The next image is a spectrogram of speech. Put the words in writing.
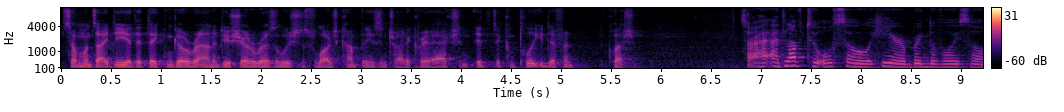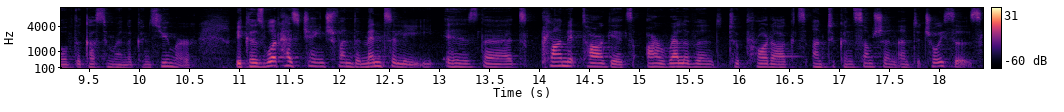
someone's idea that they can go around and do shareholder resolutions for large companies and try to create action. It's a completely different question. So I'd love to also here bring the voice of the customer and the consumer, because what has changed fundamentally is that climate targets are relevant to products and to consumption and to choices.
